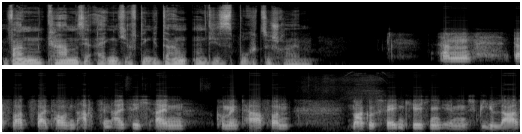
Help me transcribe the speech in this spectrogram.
Wann kamen Sie eigentlich auf den Gedanken, dieses Buch zu schreiben? Ähm, das war 2018, als ich einen Kommentar von Markus Feldenkirchen im Spiegel las,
